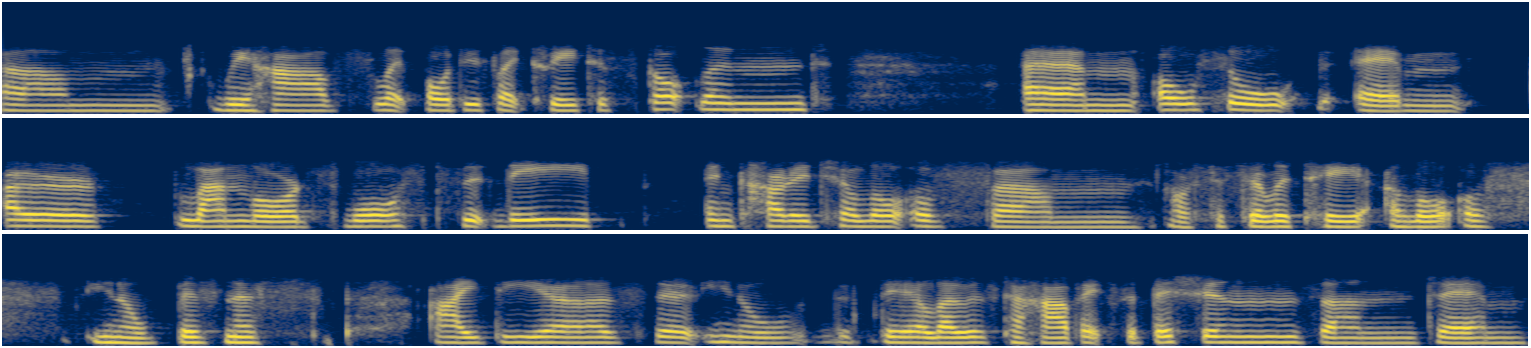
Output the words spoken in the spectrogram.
Um, we have like bodies like Creative Scotland. Um, also, um, our landlords, WASPs, that they encourage a lot of um, or facilitate a lot of you know business ideas that you know they allow us to have exhibitions and um,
